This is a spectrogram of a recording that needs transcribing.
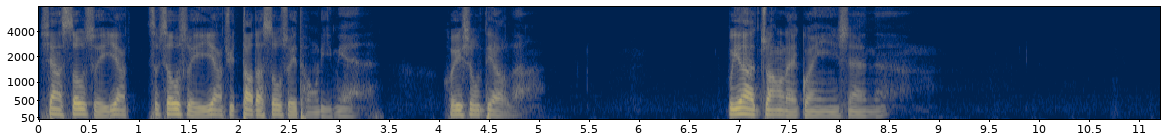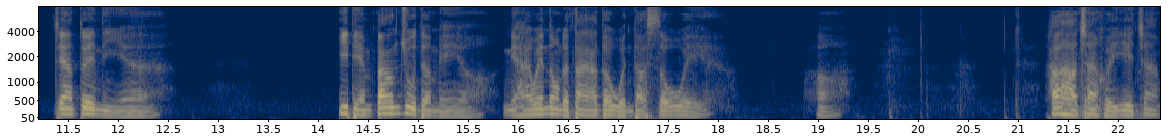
像收水一样，收水一样去倒到收水桶里面，回收掉了。不要装来观音山呢，这样对你呀一点帮助都没有，你还会弄得大家都闻到馊味啊！好好忏悔业障，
